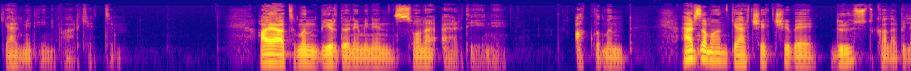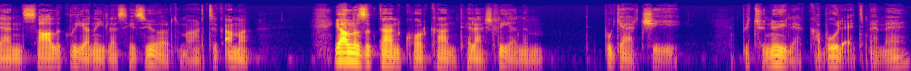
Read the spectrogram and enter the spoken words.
gelmediğini fark ettim. Hayatımın bir döneminin sona erdiğini, aklımın Her zaman gerçekçi ve dürüst kalabilen sağlıklı yanıyla seziyordum artık ama yalnızlıktan korkan telaşlı yanım bu gerçeği bütünüyle kabul etmeme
